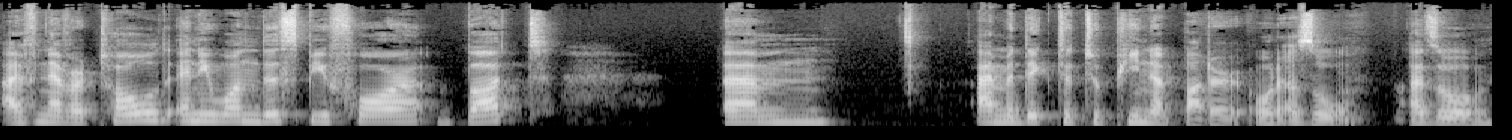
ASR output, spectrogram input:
I've never told anyone this before, but ähm, I'm addicted to peanut butter oder so. Also,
